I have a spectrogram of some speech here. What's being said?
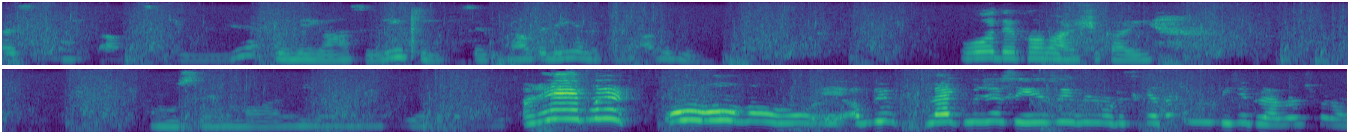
वैसे ही भाई आप ऐसे क्यों नहीं, यहाँ से नहीं की सिर्फ़ यहाँ पे नहीं है, लेकिन आगे भी वो देखो हमारे शिकारी। हम उसे मारेंगे तो अरे, एक मिनट! इनफैक्ट मुझे सीरियसली भी नोटिस किया था कि मैं पीछे ग्रेवल्स पर हूँ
